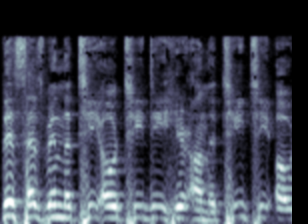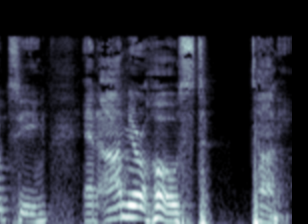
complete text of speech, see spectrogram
This has been the TOTD here on the TTOT, and I'm your host, Tani.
